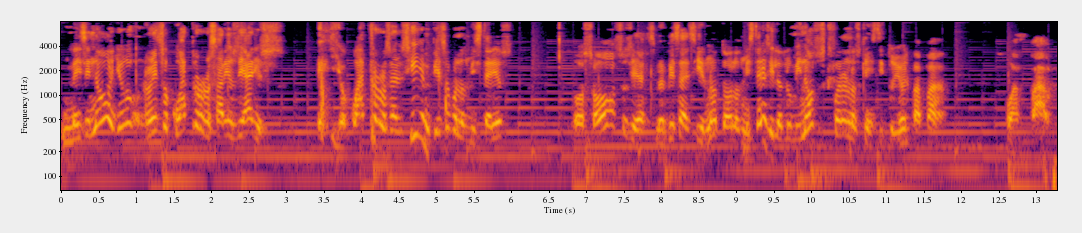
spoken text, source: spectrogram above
me dice, no, yo rezo cuatro rosarios diarios. Y yo, cuatro rosarios, sí, empiezo con los misterios gozosos, y me empieza a decir, ¿no? Todos los misterios y los luminosos que fueron los que instituyó el Papa Juan Pablo.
